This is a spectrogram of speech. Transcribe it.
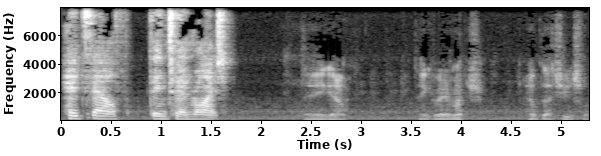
Head south, then turn right. there you go. Thank you very much. Hope that's useful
